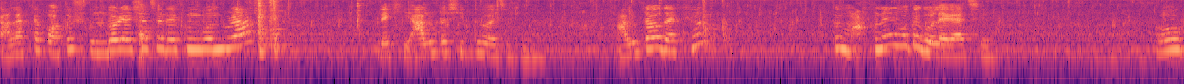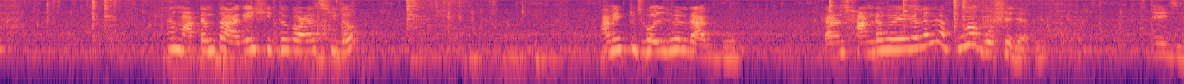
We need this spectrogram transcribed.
কালারটা কত সুন্দর এসেছে দেখুন বন্ধুরা। দেখি, আলুটা সিদ্ধ হয়েছে কিনা। আলুটাও দেখুন, তো মাখনের মতো গলে গেছে। ও মাটন তো আগেই সিদ্ধ করা ছিল। আমি একটু ঝোল ঝোল রাখব, কারণ ঠান্ডা হয়ে গেলে না পুরো বসে যাবে। এই যে,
